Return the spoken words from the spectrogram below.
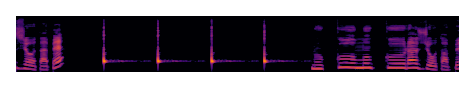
ラジオだべ？むくむくラジオだべ？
